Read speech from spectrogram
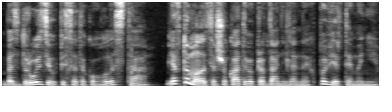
без друзів після такого листа. Я втомилася шукати виправдання для них, повірте мені.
